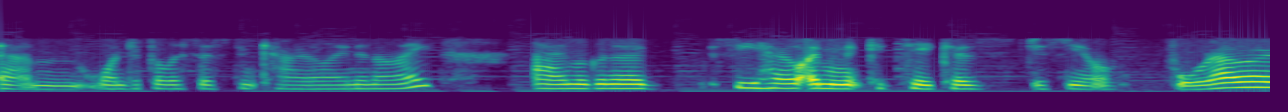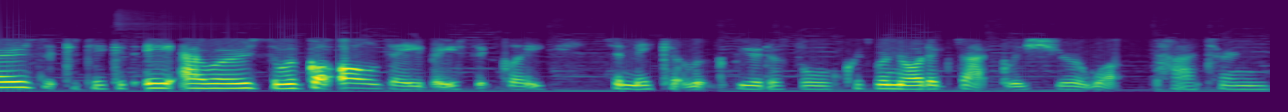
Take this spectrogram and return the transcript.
um, wonderful assistant Caroline and I, and we're going to see how, I mean, it could take us just, you know, four hours, it could take us eight hours. So we've got all day basically to make it look beautiful because we're not exactly sure what pattern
